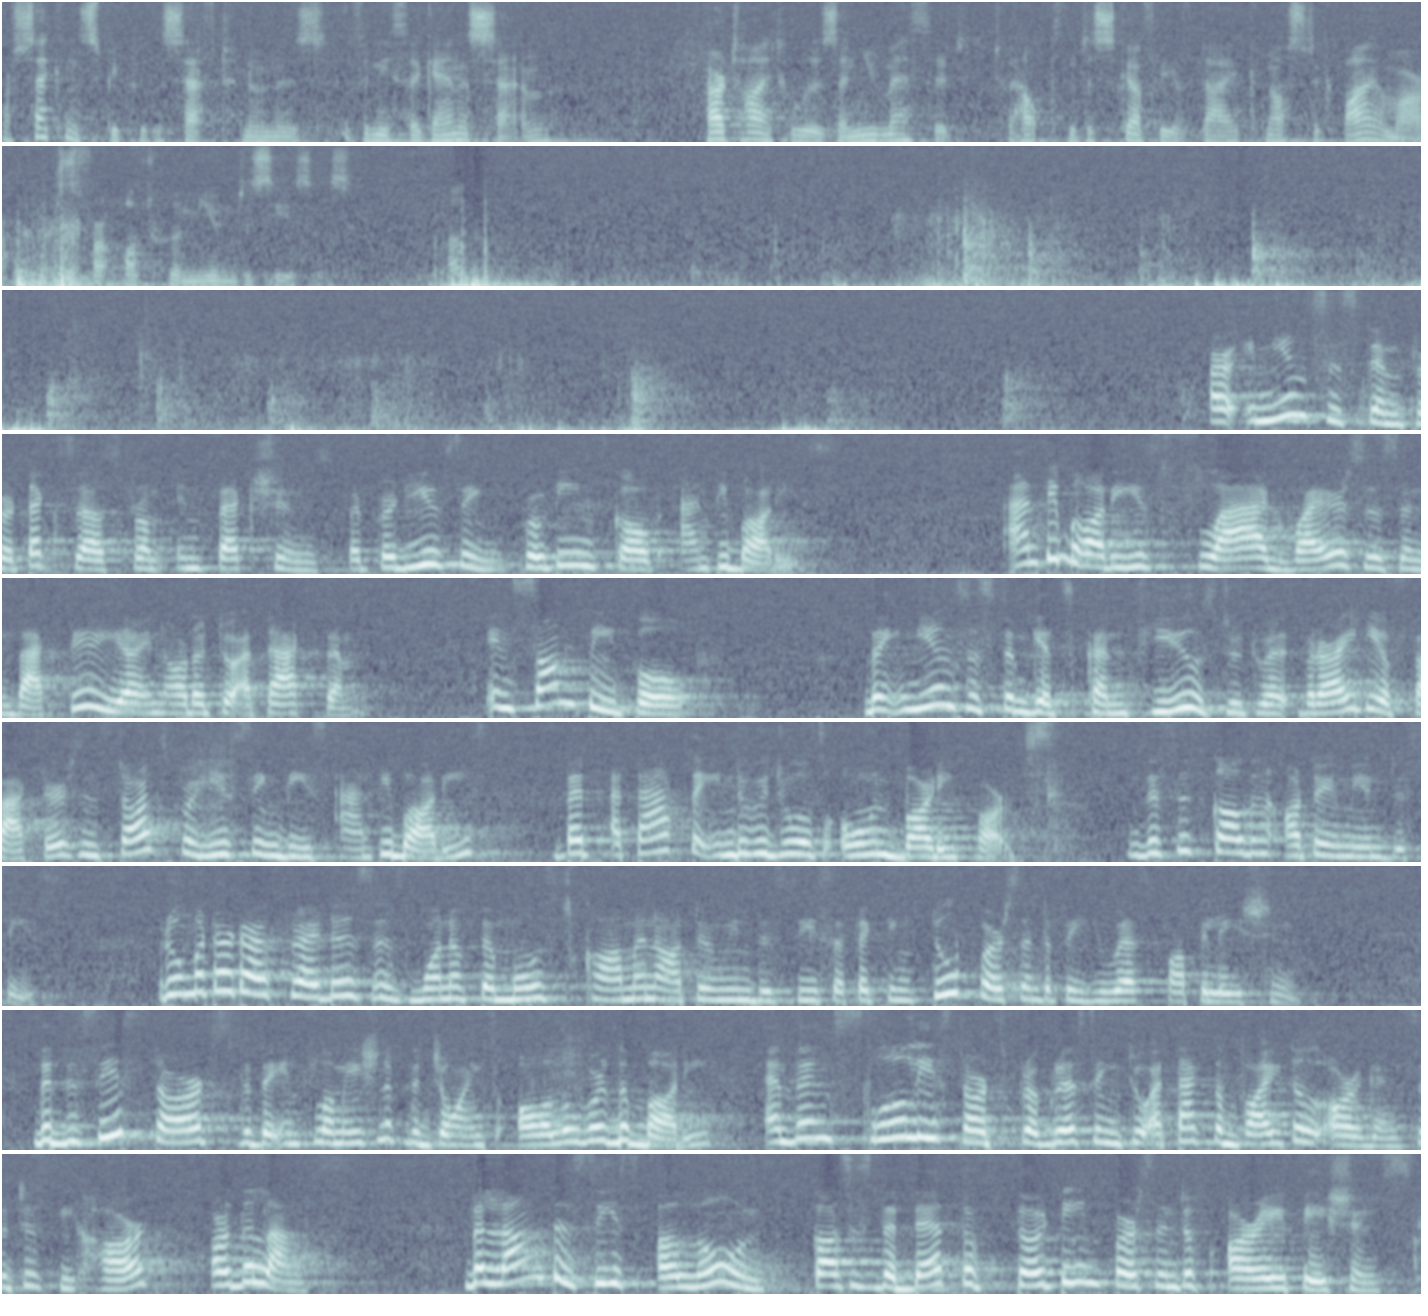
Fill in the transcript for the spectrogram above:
Our second speaker this afternoon is Vinitha Ganesan. Her title is A New Method to Help the Discovery of Diagnostic Biomarkers for Autoimmune Diseases. Our immune system protects us from infections by producing proteins called antibodies. Antibodies flag viruses and bacteria in order to attack them. In some people, the immune system gets confused due to a variety of factors and starts producing these antibodies that attack the individual's own body parts. This is called an autoimmune disease. Rheumatoid arthritis is one of the most common autoimmune disease affecting 2% of the US population. The disease starts with the inflammation of the joints all over the body and then slowly starts progressing to attack the vital organs such as the heart or the lungs. The lung disease alone causes the death of 13% of RA patients.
